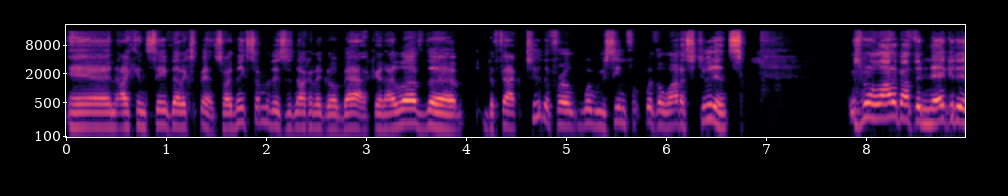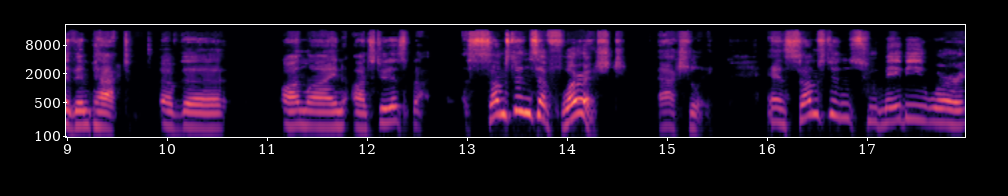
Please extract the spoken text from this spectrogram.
and I can save that expense. So I think some of this is not going to go back. And I love the the fact too that for what we've seen for, with a lot of students, there's been a lot about the negative impact of the online on students, but some students have flourished actually. And some students who maybe were,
